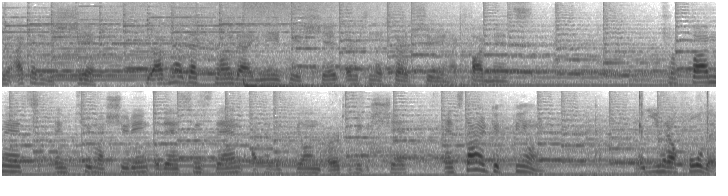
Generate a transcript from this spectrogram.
Man, I gotta do shit. Dude, I've had that feeling that I need to take a shit ever since I started shooting, like five minutes. For five minutes into my shooting, and then since then, I've had the feeling, the urge to take a shit. And it's not a good feeling. You gotta hold it.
